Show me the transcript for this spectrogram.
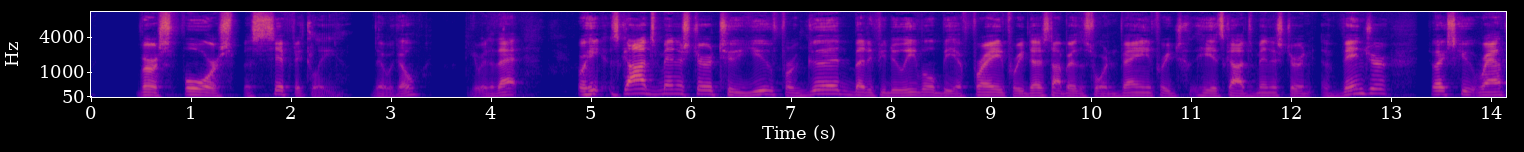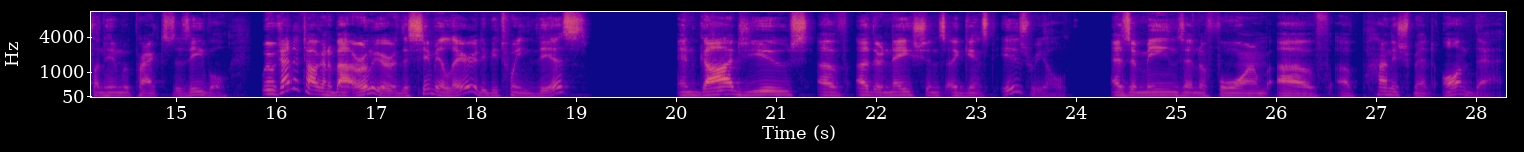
verse four specifically. There we go. Get rid of that. For he is God's minister to you for good, but if you do evil, be afraid, for he does not bear the sword in vain, for he, he is God's minister and avenger to execute wrath on him who practices evil. We were kind of talking about earlier the similarity between this and God's use of other nations against Israel as a means and a form of, of punishment on that.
